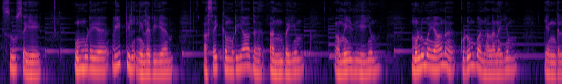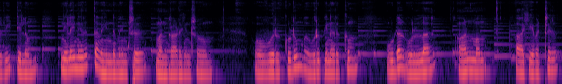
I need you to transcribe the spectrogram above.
சூசையே உம்முடைய வீட்டில் நிலவிய அசைக்க முடியாத அன்பையும் அமைதியையும் முழுமையான குடும்ப நலனையும் எங்கள் வீட்டிலும் நிலைநிறுத்த வேண்டுமென்று மன்றாடுகின்றோம். ஒவ்வொரு குடும்ப உறுப்பினருக்கும் உடல் உள்ள ஆன்மம் ஆகியவற்றில்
